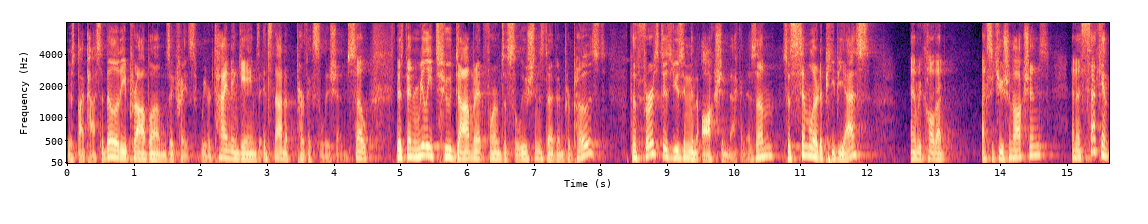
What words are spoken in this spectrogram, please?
There's bypassability problems, it creates weird timing games, it's not a perfect solution. So there's been really two dominant forms of solutions that have been proposed. The first is using an auction mechanism, so similar to PBS, and we call that execution auctions. And a second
